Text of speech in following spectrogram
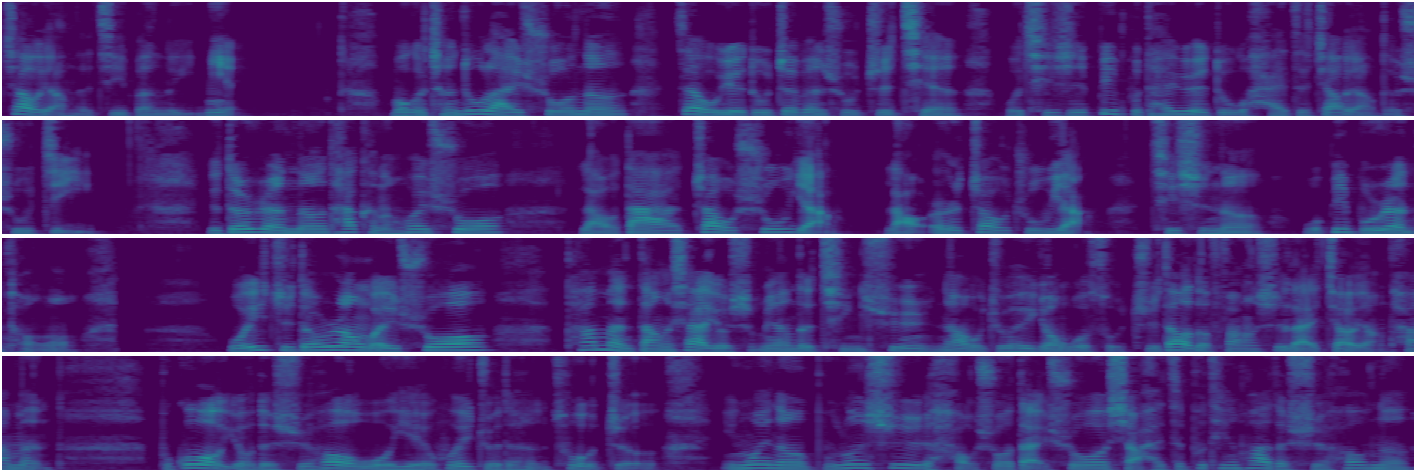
教养的基本理念。某个程度来说呢，在我阅读这本书之前，我其实并不太阅读孩子教养的书籍。有的人呢，他可能会说“老大照书养，老二照猪养”。其实呢，我并不认同哦。我一直都认为说，他们当下有什么样的情绪，那我就会用我所知道的方式来教养他们。不过，有的时候我也会觉得很挫折，因为呢，不论是好说歹说，小孩子不听话的时候呢，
